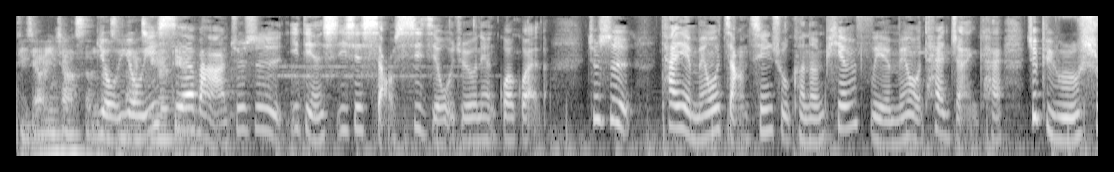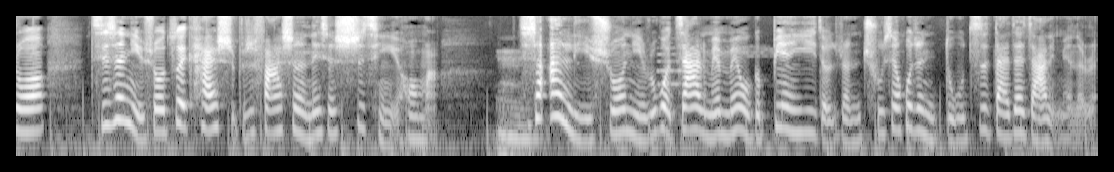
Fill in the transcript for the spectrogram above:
比较印象深刻有有一些吧，就是一点一些小细节，我觉得有点怪怪的，就是他也没有讲清楚，可能篇幅也没有太展开。就比如说，其实你说最开始不是发生了那些事情以后嘛，嗯其实按理说，你如果家里面没有个变异的人出现，或者你独自待在家里面的人，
